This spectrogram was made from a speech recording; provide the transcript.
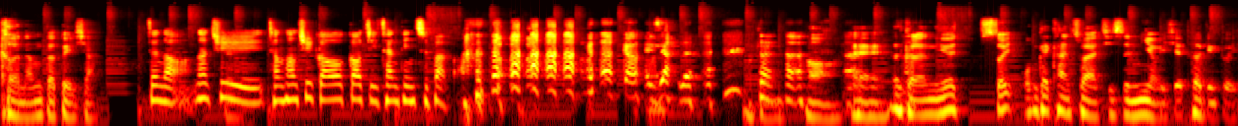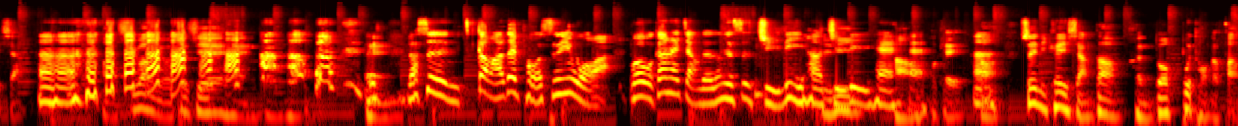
可能的对象？真的、哦，那去常常去高高级餐厅吃饭吧，开玩笑的。Okay, 哦，哎，那可能因为，所以我们可以看出来，其实你有一些特定对象，嗯哼、哦，希望有这些。老师，你干嘛在剖析我啊？我我刚才讲的那个是举例哈，举例。嘿好嘿，OK，好，嗯、所以你可以想到很多不同的方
